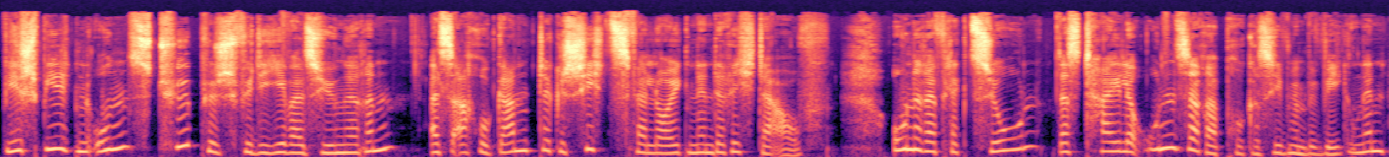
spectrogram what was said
Wir spielten uns, typisch für die jeweils Jüngeren, als arrogante, geschichtsverleugnende Richter auf, ohne Reflexion, dass Teile unserer progressiven Bewegungen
